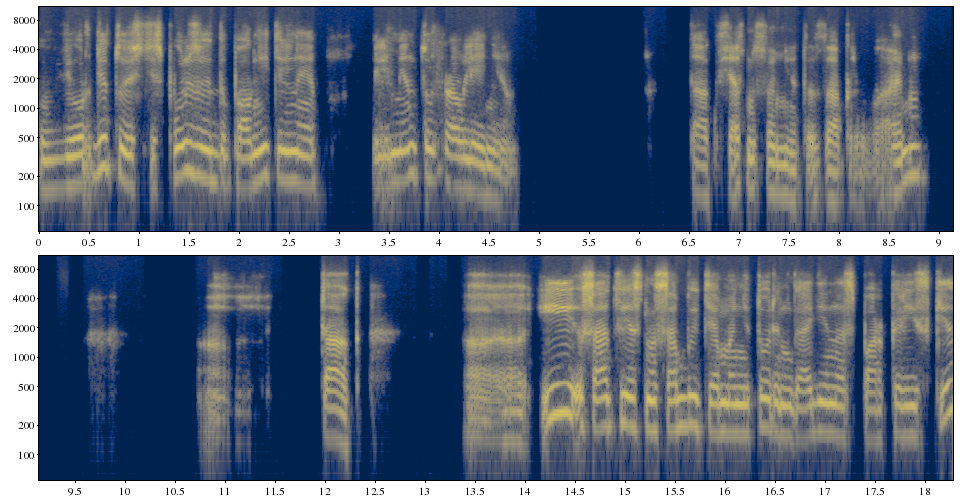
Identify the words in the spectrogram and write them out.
в Word, то есть использовать дополнительные элементы управления. Так, сейчас мы с вами это закрываем. А, так, и, соответственно, события мониторинга 1С парк риски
